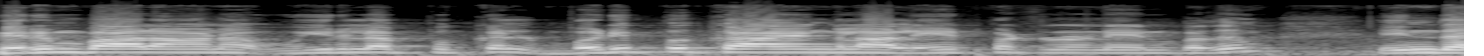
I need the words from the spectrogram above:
பெரும்பாலான உயிரிழப்புகள் வெடிப்பு காயங்களால் ஏற்பட்டுள்ளன என்பதும் இந்த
